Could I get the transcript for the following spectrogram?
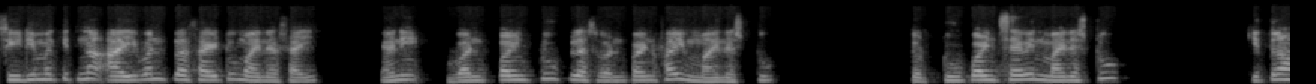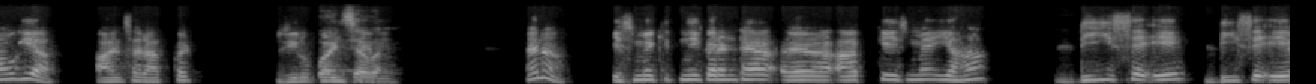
C D में कितना? I one plus I two minus I यानी one point two plus one point five minus two तो two point seven minus two कितना हो गया? आंसर आपका ज़ीरो पॉइंट सेवन है ना? इसमें कितनी करंट है आपके इसमें यहाँ? डी से ए डी से ए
